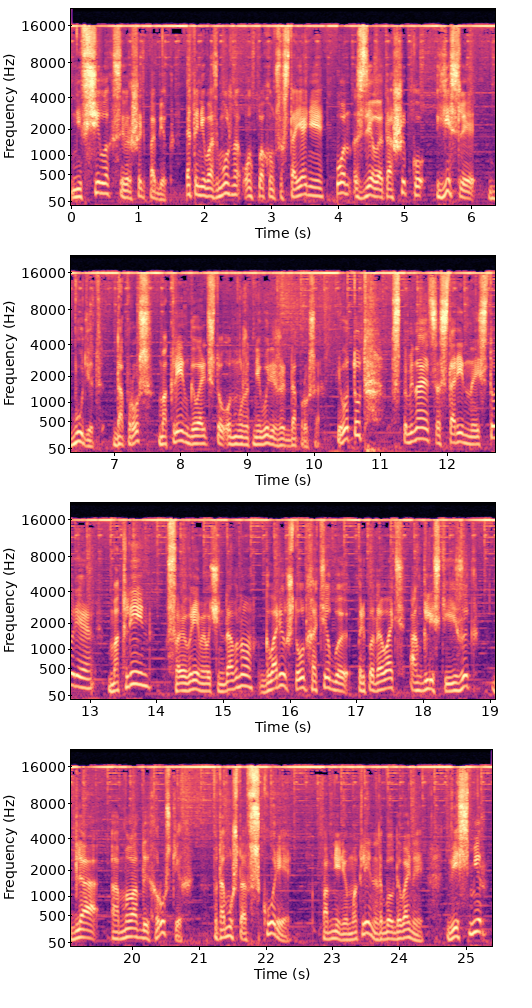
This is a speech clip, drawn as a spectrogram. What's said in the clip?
не в силах совершить побег. Это невозможно, он в плохом состоянии. Он сделает ошибку, если будет допрос. Маклейн говорит, что он может не выдержать допроса. И вот тут вспоминается старинная история. Маклейн в свое время очень давно говорил, что он хотел бы преподавать английский язык для а, молодых русских, потому что вскоре, по мнению Маклейна, это было до войны, весь мир –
